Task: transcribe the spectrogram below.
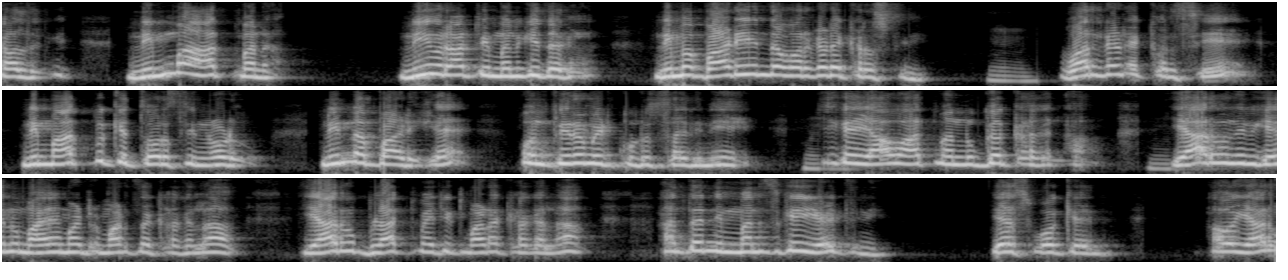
ಕಾಲದಲ್ಲಿ ನಿಮ್ಮ ಆತ್ಮನ ನೀವು ರಾತ್ರಿ ಮಲಗಿದಾಗ ನಿಮ್ಮ ಬಾಡಿಯಿಂದ ಹೊರಗಡೆ ಕರೆಸ್ತೀನಿ. ಹೊರಗಡೆ ಕರೆಸಿ ನಿಮ್ಮ ಆತ್ಮಕ್ಕೆ ತೋರಿಸ್ತೀನಿ ನೋಡು. ನಿನ್ನ ಬಾಡಿಗೆ ಒಂದು ಪಿರಮಿಡ್ ಕುಂಡಿಸ್ತಾ ಇದ್ದೀನಿ. ಈಗ ಯಾವ ಆತ್ಮ ನುಗ್ಗಕ್ಕಾಗಲ್ಲ ಯಾರು ನಿನಗೇನು ಮಾಡ್ರೆ ಮಾಡ್ಸೋಕ್ಕಾಗಲ್ಲ ಯಾರು ಬ್ಲ್ಯಾಕ್ ಮ್ಯಾಜಿಕ್ ಮಾಡೋಕ್ಕಾಗಲ್ಲ ಅಂತ ನಿಮ್ಮ ಮನಸ್ಸಿಗೆ ಹೇಳ್ತೀನಿ. ಎಸ್ ಓಕೆ ಅವಾಗ ಯಾರು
